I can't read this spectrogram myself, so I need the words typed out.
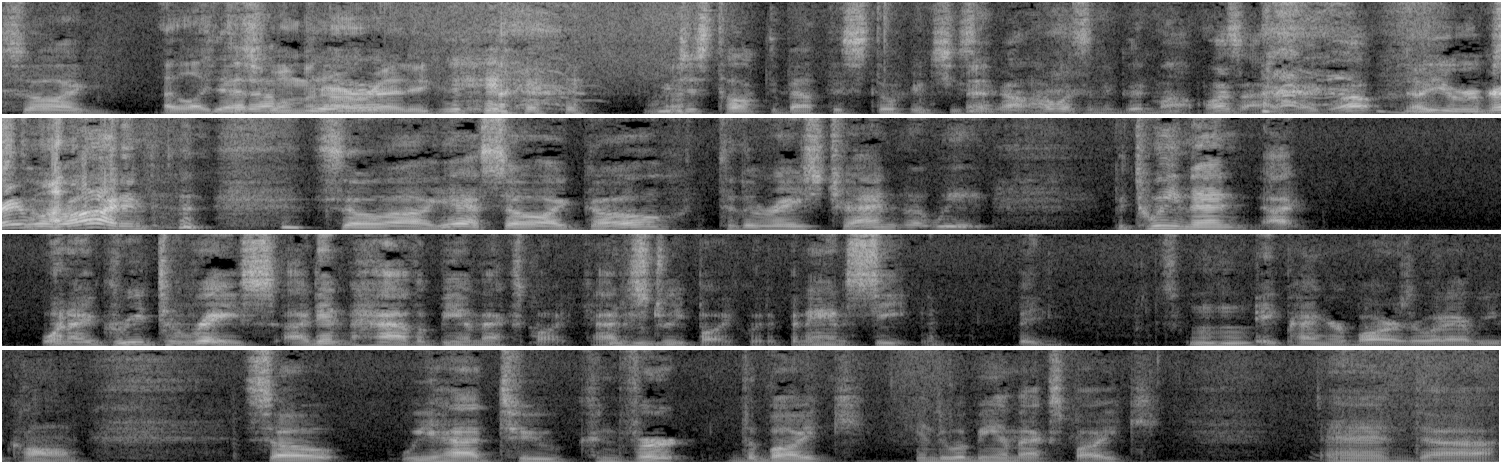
So I I like this woman there. already. we just talked about this story, and she's like, "Oh, I wasn't a good mom, was I?" I was like, "Well, No, you were a I'm great still mom. riding." so uh, yeah, so I go to the racetrack. and We between then, I when I agreed to race, I didn't have a BMX bike. I had a Mhm. street bike with a banana seat and a big hmm ape hanger bars or whatever you call them. So we had to convert the bike into a BMX bike, and uh,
